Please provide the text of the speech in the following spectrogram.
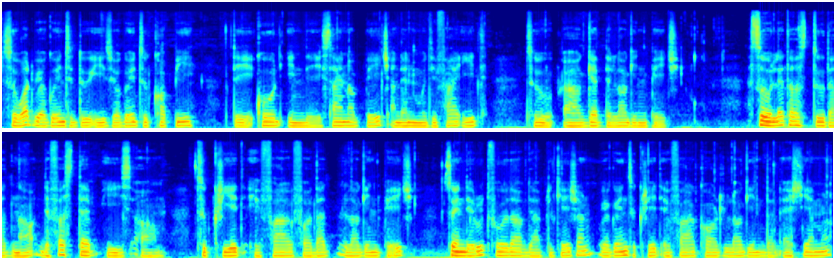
So what we are going to do is we're going to copy the code in the sign up page and then modify it to uh, get the login page. So let us do that now. The first step is um, to create a file for that login page so in the root folder of the application, we are going to create a file called login.html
